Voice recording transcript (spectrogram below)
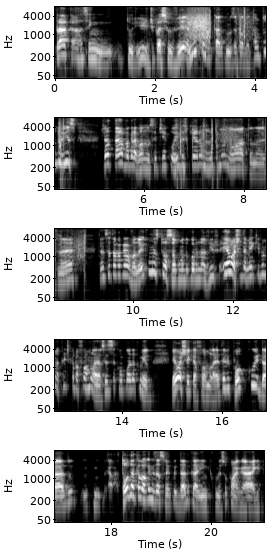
para carro assim, turismo, tipo SUV, é muito complicado, como você falou. Então, tudo isso já estava gravando, você tinha corridas que eram muito monótonas, né? Então você estava gravando. Aí com uma situação como a do coronavírus, eu achei também que foi uma crítica para a Fórmula E. Não sei se você concorda comigo. Eu achei que a Fórmula E teve pouco cuidado, toda aquela organização e cuidado e carinho que começou com a GAG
